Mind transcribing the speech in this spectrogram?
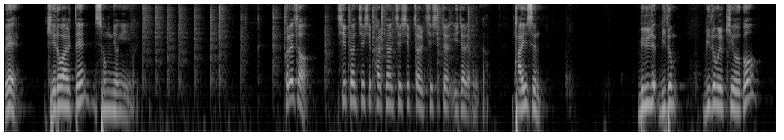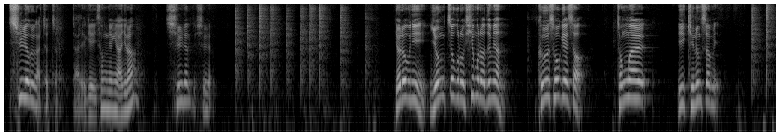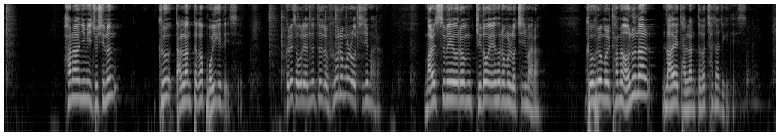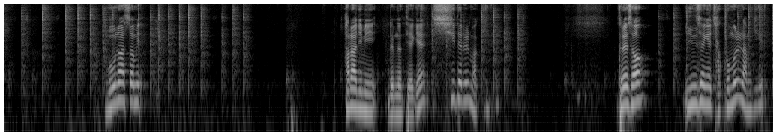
왜? 기도할 때 성령이 임할 때. 그래서 시편 78편 70절 70절 2절에 보니까 다윗은 밀- 믿음 믿음을 키우고 실력을 갖췄죠. 자, 이게 성령이 아니라 실력이죠, 실력. 여러분이 영적으로 힘을 얻으면 그 속에서 정말 이 기능성이 하나님이 주시는 그 달란트가 보이게 돼 있어요. 그래서 우리 엠런트들 흐름을 놓치지 마라. 말씀의 흐름, 기도의 흐름을 놓치지 마라. 그 흐름을 타면 어느 날 나의 달란트가 찾아지게 돼 있어요. 문화 서밋 하나님이 렘넌트에게 시대를 돼요. 그래서 인생의 작품을 남기게 돼요.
